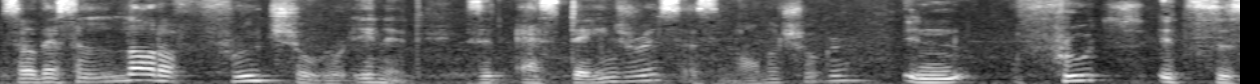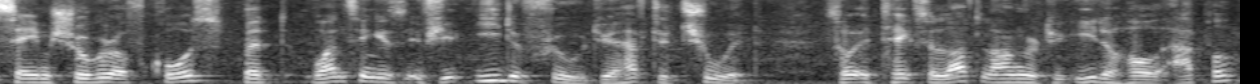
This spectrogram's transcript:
So there's a lot of fruit sugar in it. Is it as dangerous as normal sugar? In fruits, it's the same sugar, of course, but one thing is if you eat a fruit, you have to chew it. So it takes a lot longer to eat a whole apple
